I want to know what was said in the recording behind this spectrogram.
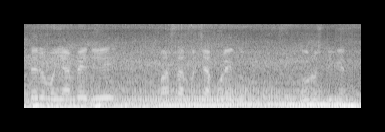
Kita udah mau nyampe di pasar pecah kulit tuh. Lurus dikit.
